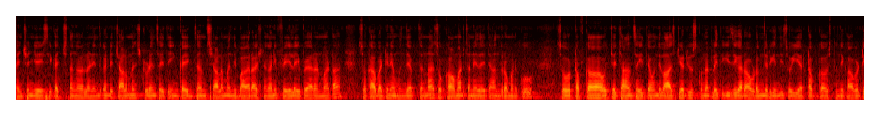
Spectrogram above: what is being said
మెన్షన్ చేసి ఖచ్చితంగా వెళ్ళండి. ఎందుకంటే చాలామంది స్టూడెంట్స్ అయితే ఇంకా ఎగ్జామ్స్ చాలామంది బాగా రాసినా కానీ ఫెయిల్ అయిపోయారనమాట సో కాబట్టి నేను ముందే చెప్తున్నా. సో కామర్స్ అనేది అయితే అందులో మనకు సో టఫ్గా వచ్చే ఛాన్స్ అయితే ఉంది. లాస్ట్ ఇయర్ చూసుకున్నట్లయితే ఈజీగా రావడం జరిగింది. సో ఇయర్ టఫ్గా వస్తుంది కాబట్టి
